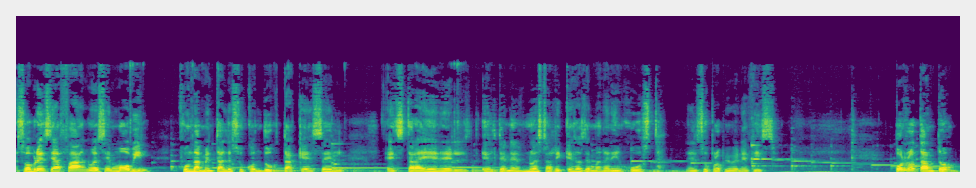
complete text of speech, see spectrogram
sobre ese afán o ese móvil fundamental de su conducta, que es el extraer, el, tener nuestras riquezas de manera injusta, en su propio beneficio. Por lo tanto,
